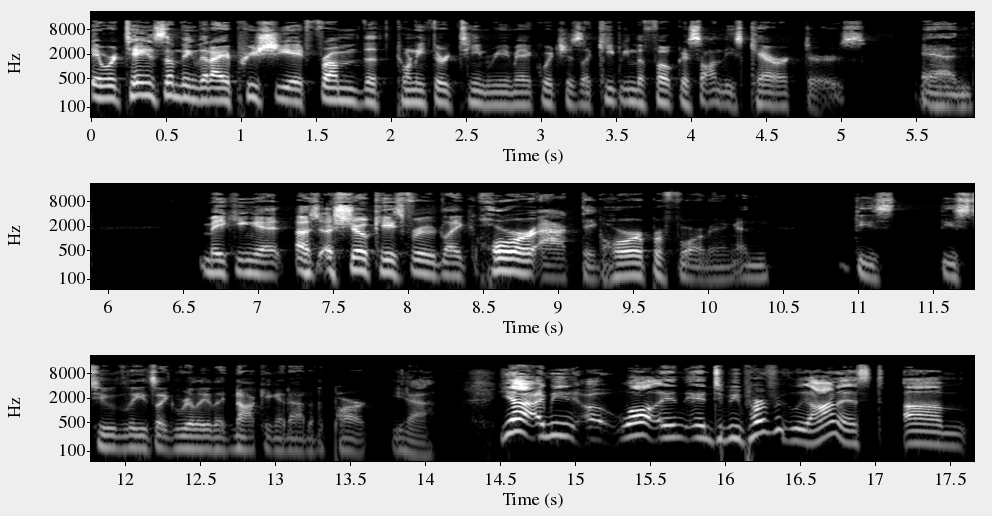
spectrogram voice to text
it retains something that I appreciate from the 2013 remake, which is like keeping the focus on these characters mm-hmm. and making it a, a showcase for like horror acting, horror performing, and these these two leads like really like knocking it out of the park. Yeah. Yeah, I mean, uh, well, and, and to be perfectly honest, um,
